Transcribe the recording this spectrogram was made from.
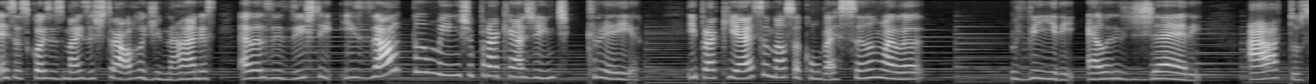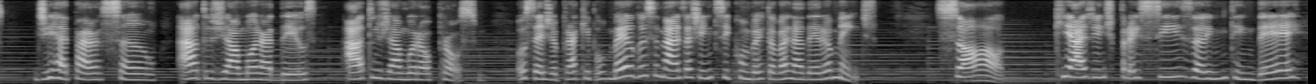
essas coisas mais extraordinárias, elas existem exatamente para que a gente creia e para que essa nossa conversão ela vire, ela gere atos de reparação, atos de amor a Deus, atos de amor ao próximo. Ou seja, para que por meio dos sinais a gente se converta verdadeiramente. Só que a gente precisa entender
